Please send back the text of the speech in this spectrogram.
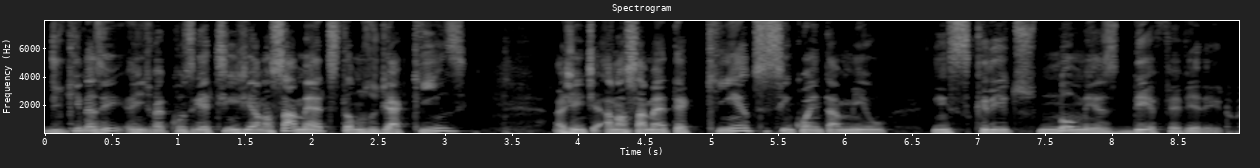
de que a gente vai conseguir atingir a nossa meta. Estamos no dia 15. A, gente, a nossa meta é 550 mil inscritos no mês de fevereiro.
